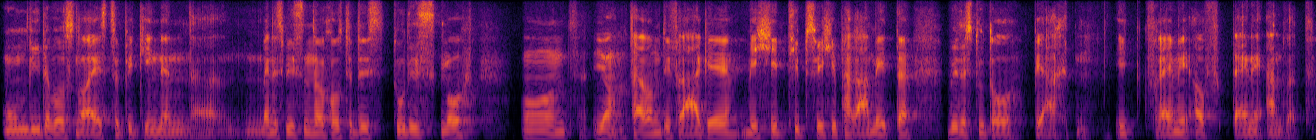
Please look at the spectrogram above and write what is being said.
um wieder was Neues zu beginnen. Äh, meines Wissens nach hast du das, du das gemacht. Und ja, darum die Frage, welche Tipps, welche Parameter würdest du da beachten? Ich freue mich auf deine Antwort.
